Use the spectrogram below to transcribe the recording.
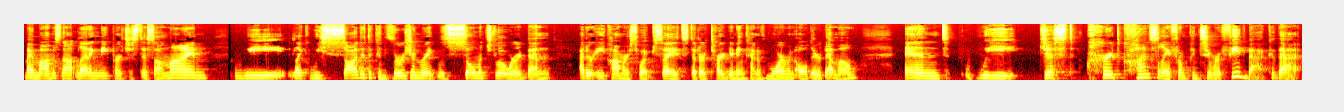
My mom's not letting me purchase this online. We like we saw that the conversion rate was so much lower than other e-commerce websites that are targeting kind of more of an older demo. And we just heard constantly from consumer feedback that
